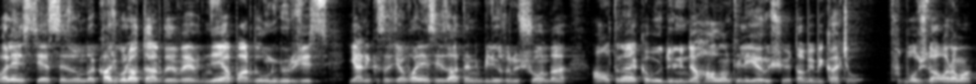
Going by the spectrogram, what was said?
Valencia sezonda kaç gol atardı ve ne yapardı onu göreceğiz. Yani kısaca Valencia zaten biliyorsunuz şu anda altın ayakkabı ödülünde Haaland ile yarışıyor. Tabii birkaç futbolcu daha var ama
